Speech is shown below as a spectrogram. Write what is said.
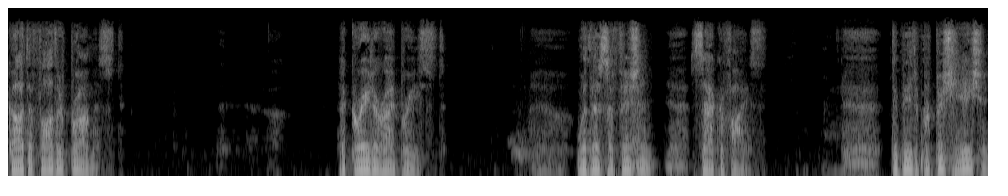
God the Father promised a greater high priest with a sufficient sacrifice to be the propitiation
